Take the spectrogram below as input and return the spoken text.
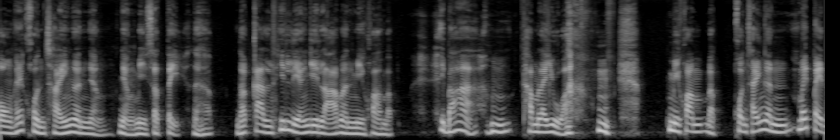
รงค์ให้คนใช้เงินอย่างอย่างมีสตินะครับ แล้วการที่เลี้ยงยีราฟมันมีความแบบไอ้บ้าทำอะไรอยู่วะมีความแบบคนใช้เงินไม่เป็น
